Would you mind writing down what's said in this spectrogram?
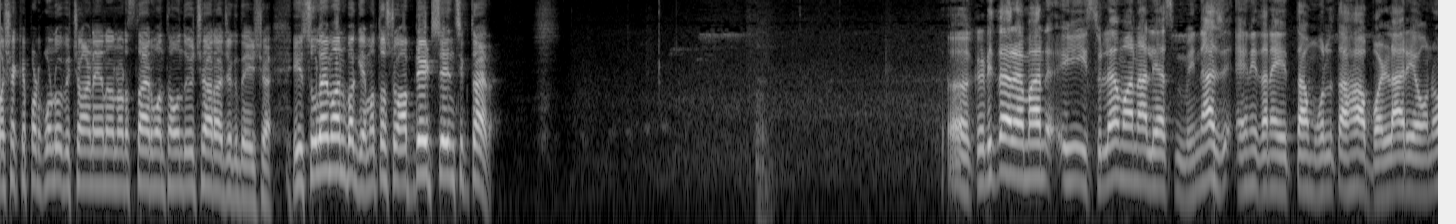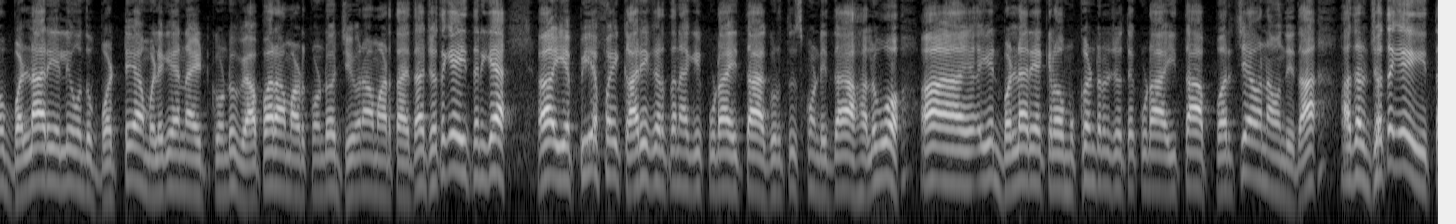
ವಶಕ್ಕೆ ಪಡ್ಕೊಂಡು ವಿಚಾರಣೆಯನ್ನು ನಡೆಸ್ತಾ ಇರುವಂತಹ ಒಂದು ವಿಚಾರ ಜಗದೀಶ್. ಈ ಸುಲೈಮಾನ್ ಬಗ್ಗೆ ಮತ್ತಷ್ಟು ಅಪ್ಡೇಟ್ಸ್ ಏನು ಸಿಗ್ತಾ ಇದೆ? ಆ, ಖಂಡಿತ ಈ ಸುಲೇಮಾನ್ ಅಲಿಯಾಸ್ ಮಿನಾಜ್ ಏನಿದ್ದಾನೆ ಇತ್ತ ಮೂಲತಃ ಬಳ್ಳಾರಿಯವನು ಬಳ್ಳಾರಿಯಲ್ಲಿ ಒಂದು ಬಟ್ಟೆಯ ಮಳಿಗೆಯನ್ನ ಇಟ್ಕೊಂಡು ವ್ಯಾಪಾರ ಮಾಡಿಕೊಂಡು ಜೀವನ ಮಾಡ್ತಾ ಇದ್ದ. ಜೊತೆಗೆ ಈತನಿಗೆ ಪಿ ಎಫ್ ಐ ಕಾರ್ಯಕರ್ತನಾಗಿ ಕೂಡ ಇತ್ತ ಗುರುತಿಸ್ಕೊಂಡಿದ್ದ. ಹಲವು ಏನು ಬಳ್ಳಾರಿಯ ಕೆಲವು ಮುಖಂಡರ ಜೊತೆ ಕೂಡ ಈತ ಪರಿಚಯವನ್ನು ಹೊಂದಿದ್ದ. ಅದರ ಜೊತೆಗೆ ಈತ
